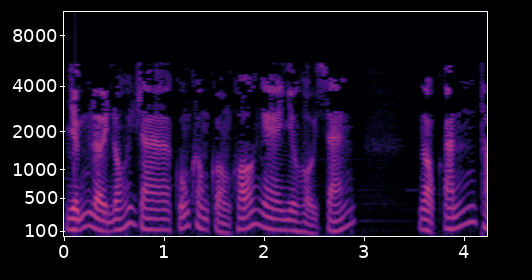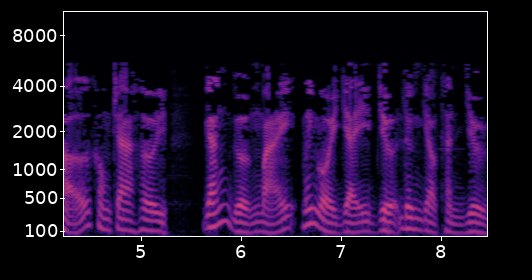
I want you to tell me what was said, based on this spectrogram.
Những lời nói ra cũng không còn khó nghe như hồi sáng. Ngọc Ánh thở không ra hơi, gắn gượng mãi mới ngồi dậy dựa lưng vào thành giường.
